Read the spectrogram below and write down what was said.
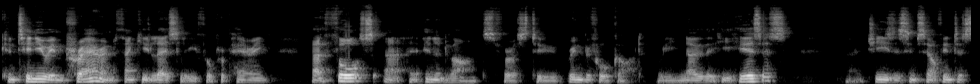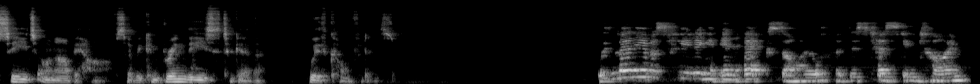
continue in prayer and thank you, Leslie, for preparing uh, thoughts uh, in advance for us to bring before God. We know that He hears us. Uh, Jesus Himself intercedes on our behalf, so we can bring these together with confidence. With many of us feeling in exile at this testing time,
